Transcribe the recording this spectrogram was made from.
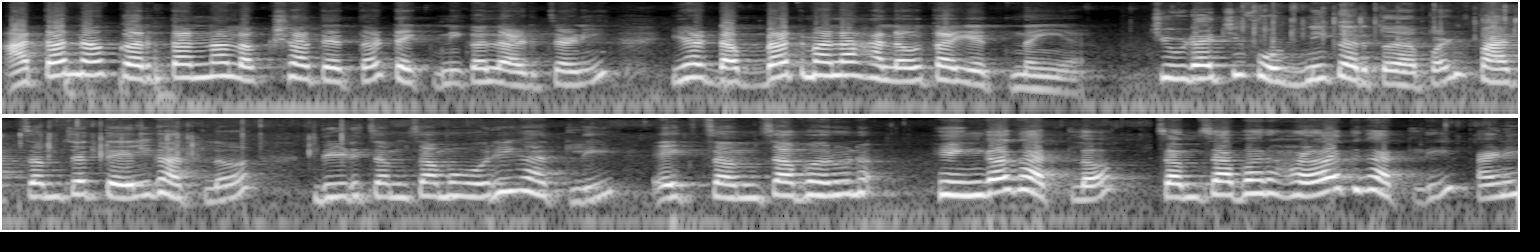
आता न करताना लक्षात येतं टेक्निकल अडचणी. ह्या डब्यात मला हलवता येत नाहीये. चिवड्याची फोडणी करतोय आपण. पाच चमचे तेल घातलं दीड चमचा मोहरी घातली एक चमचा भरून हिंग घातलं चमचाभर हळद घातली आणि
